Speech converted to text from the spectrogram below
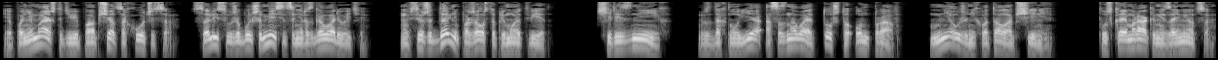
Я понимаю, что тебе пообщаться хочется. С Алисой уже больше месяца не разговаривайте. Но все же дай мне, пожалуйста, прямой ответ. Через них, вздохнул я, осознавая то, что он прав. Мне уже не хватало общения. Пускай мраками займется.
